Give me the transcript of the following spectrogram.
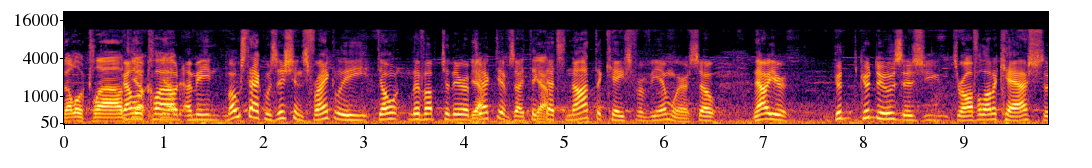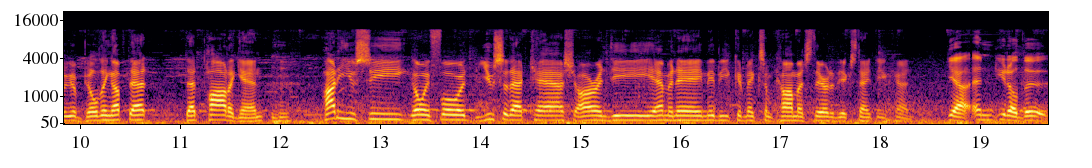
VeloCloud. VeloCloud, yep, I mean, most acquisitions, frankly, don't live up to their objectives. Yep, I think yep. that's not the case for VMware. So now you're, good, good news is you throw off a lot of cash, so you're building up that, that pot again. Mm -hmm. How do you see going forward, use of that cash, R&D, M&A, maybe you could make some comments there to the extent that you can. Yeah, and you know, the,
